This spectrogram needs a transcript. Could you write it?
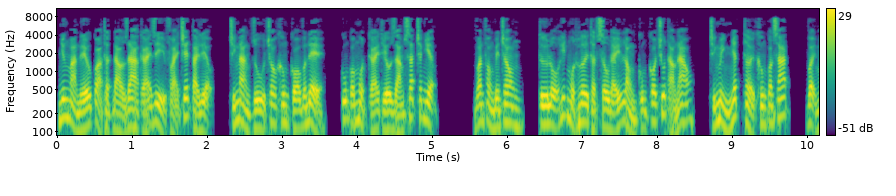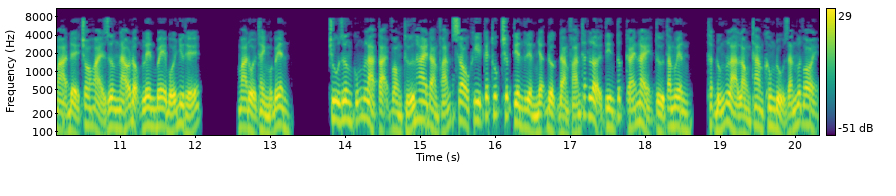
Nhưng mà nếu quả thật đào ra cái gì phải chết tài liệu, chính nàng dù cho không có vấn đề, cũng có một cái thiếu giám sát trách nhiệm. Văn phòng bên trong, từ lộ hít một hơi thật sâu đáy lòng cũng có chút ảo não, chính mình nhất thời không quan sát, vậy mà để cho hoài dương náo động lên bê bối như thế, mà đổi thành một bên. Chu dương cũng là tại vòng thứ hai đàm phán sau khi kết thúc trước tiên liền nhận được đàm phán thất lợi tin tức cái này từ tam nguyên, thật đúng là lòng tham không đủ rắn mất voi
